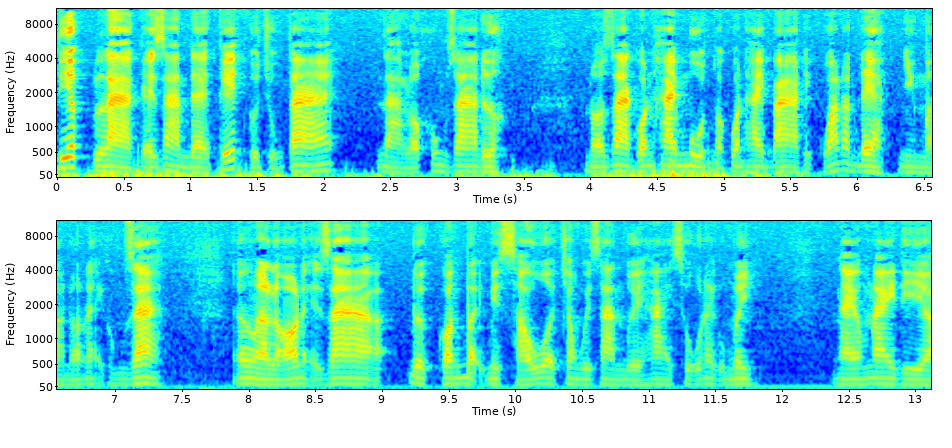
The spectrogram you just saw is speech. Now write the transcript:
tiếc là cái dàn đề kết của chúng ta ấy là nó không ra được. Nó ra con 21 và con 23 thì quá là đẹp nhưng mà nó lại không ra. Nhưng mà nó lại ra được con 76 ở trong cái dàn 12 số này của mình. Ngày hôm nay thì uh,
